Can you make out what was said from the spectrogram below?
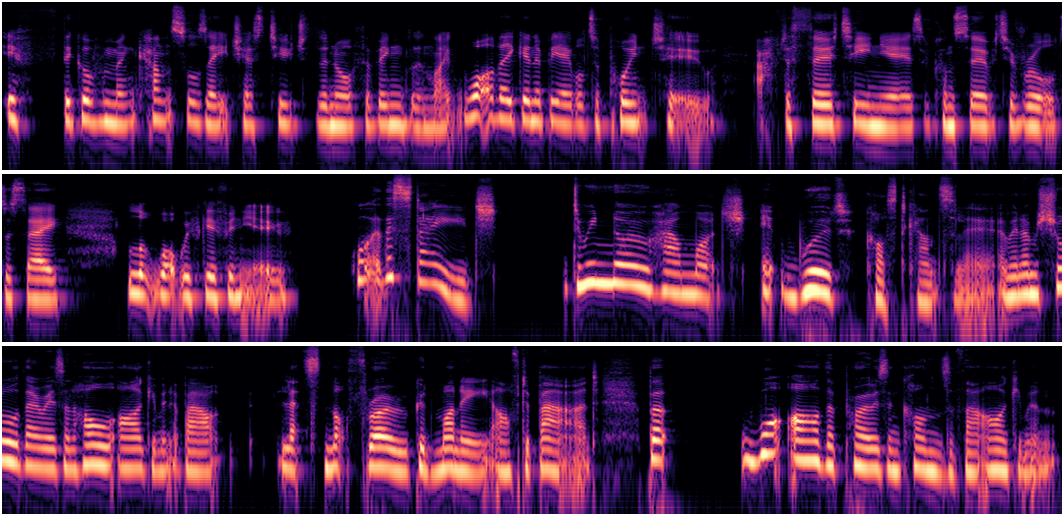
If the government cancels HS2 to the north of England, like what are they going to be able to point to after 13 years of Conservative rule to say, look what we've given you? Well, at this stage, do we know how much it would cost to cancel it? I mean, I'm sure there is a whole argument about let's not throw good money after bad, but what are the pros and cons of that argument?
